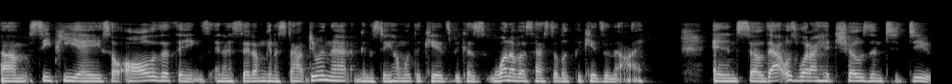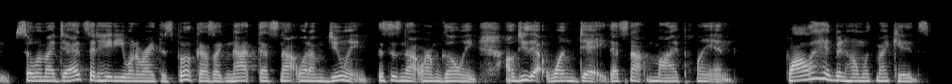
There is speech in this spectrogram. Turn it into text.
um, CPA, so all of the things. And I said, I'm going to stop doing that. I'm going to stay home with the kids because one of us has to look the kids in the eye. And so that was what I had chosen to do. So when my dad said, Hey, do you want to write this book? I was like, not, that's not what I'm doing. This is not where I'm going. I'll do that one day. That's not my plan. While I had been home with my kids,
